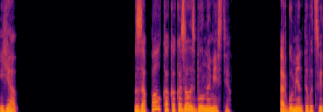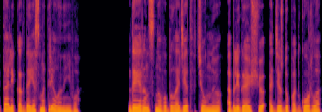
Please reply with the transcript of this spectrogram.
Я Запал, как оказалось, был на месте. Аргументы выцветали, когда я смотрела на него. Дейрон снова был одет в темную, облегающую одежду под горло,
